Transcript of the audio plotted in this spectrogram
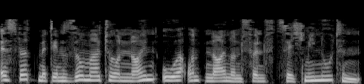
Es wird mit dem Summerton 9 Uhr und 59 Minuten.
